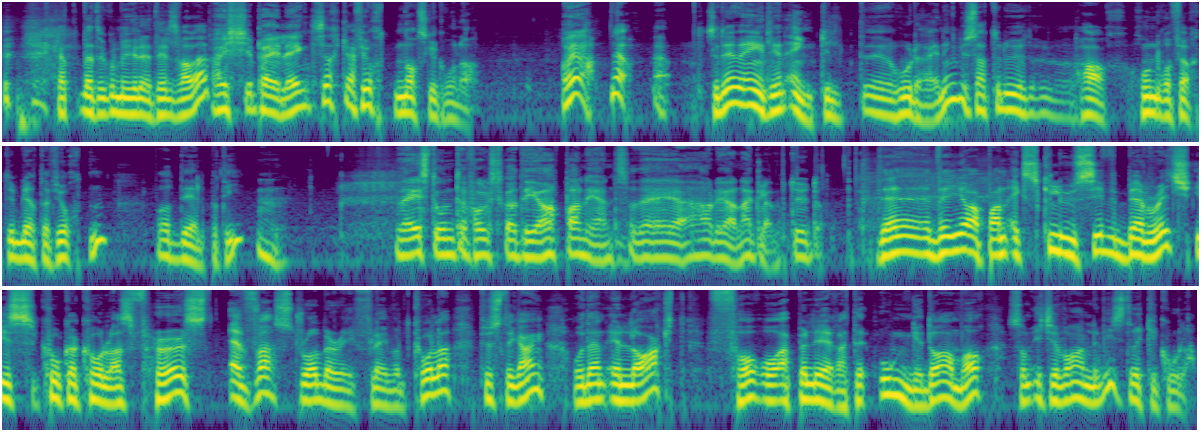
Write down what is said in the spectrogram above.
Vet du hvor mye det tilsvarer? Ikke peiling. Ca. 14 norske kroner. Å ja. Ja. Så det er jo egentlig en enkelt uh, hoderegning. Hvis at du har 140 blir til 14, bare del på 10. Det er en stund til folk skal til Japan igjen, så det har du gjerne glemt ut. The, the Japan exclusive beverage is Coca-Colas first ever strawberry flavored cola. Første gang, og den er lagt for å appellere til unge damer som ikke vanligvis drikker cola.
